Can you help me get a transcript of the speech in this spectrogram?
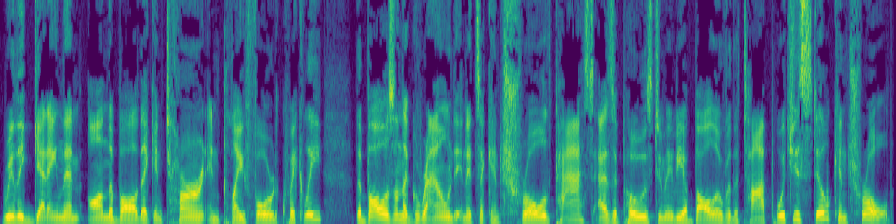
really getting them on the ball. They can turn and play forward quickly. The ball is on the ground and it's a controlled pass as opposed to maybe a ball over the top, which is still controlled.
